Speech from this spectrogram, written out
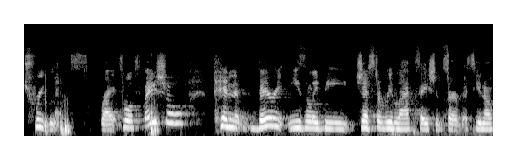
treatments, right? So a facial can very easily be just a relaxation service. You know,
